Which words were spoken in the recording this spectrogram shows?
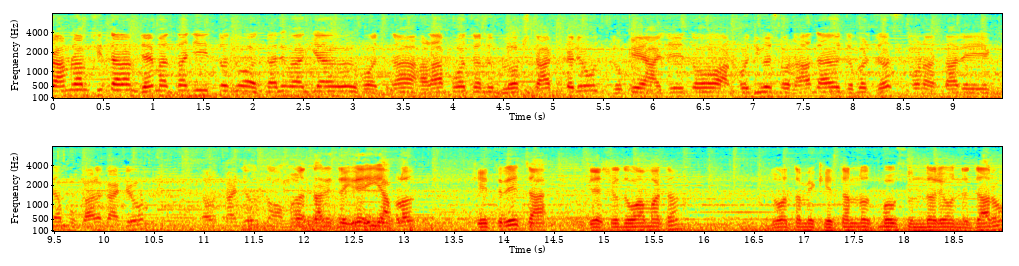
રામ રામ સીતારામ, જય માતાજી. તો જો અત્યારે વાગ્યા હોજના હળા પોચ અને બ્લોગ સ્ટાર્ટ કર્યો. જો કે આજે તો આખો દિવસ વરસાદ આવ્યો જબરજસ્ત, પણ અત્યારે એકદમ ઉઘાડ કાઢ્યો તડકા તો હમણાં અત્યારે જઈ રહી આપણો ખેતરે ચા, ભેંસો ધોવા માટે. જો તમે ખેતરનો બહુ સુંદર એવો નજારો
